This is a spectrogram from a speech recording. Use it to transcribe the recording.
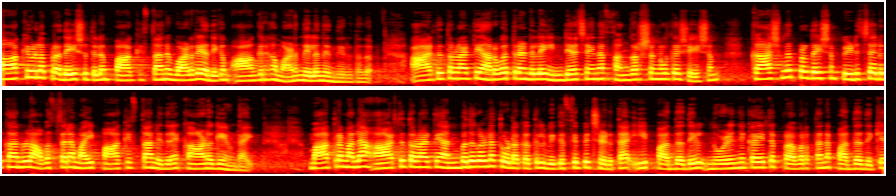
ബാക്കിയുള്ള പ്രദേശത്തിലും പാകിസ്ഥാന് വളരെയധികം ആഗ്രഹമാണ് നിലനിന്നിരുന്നത്. ആയിരത്തി തൊള്ളായിരത്തി അറുപത്തിരണ്ടിലെ ഇന്ത്യ ചൈന സംഘർഷങ്ങൾക്ക് ശേഷം കാശ്മീർ പ്രദേശം പിടിച്ചെടുക്കാനുള്ള അവസരമായി പാകിസ്ഥാൻ ഇതിനെ കാണുകയുണ്ടായി. മാത്രമല്ല ആയിരത്തി തൊള്ളായിരത്തി അൻപതുകളുടെ തുടക്കത്തിൽ വികസിപ്പിച്ചെടുത്ത ഈ പദ്ധതിയിൽ നുഴഞ്ഞുകയറ്റ പ്രവർത്തന പദ്ധതിക്ക്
